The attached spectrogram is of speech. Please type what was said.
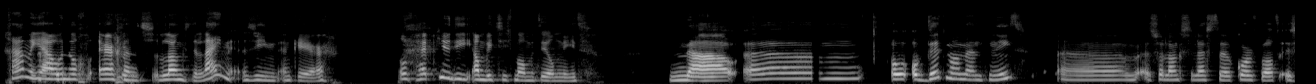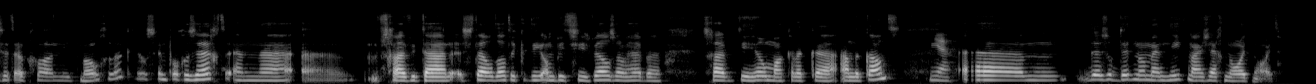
Gaan we jou nog ergens langs de lijn zien een keer? Of heb je die ambities momenteel niet? Nou, um, op dit moment niet. Uh, zolang Celeste korfbad is het ook gewoon niet mogelijk, heel simpel gezegd. En uh, uh, schuif ik daar, stel dat ik die ambities wel zou hebben, schuif ik die heel makkelijk eh, aan de kant. Ja. Um, dus op dit moment niet, maar zeg nooit nooit.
